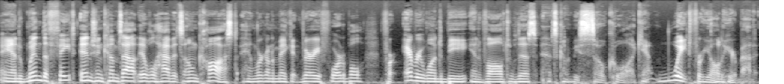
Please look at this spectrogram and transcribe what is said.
And when the Fate engine comes out, it will have its own cost, and we're going to make it very affordable for everyone to be involved with this. And it's going to be so cool. I can't wait for y'all to hear about it.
